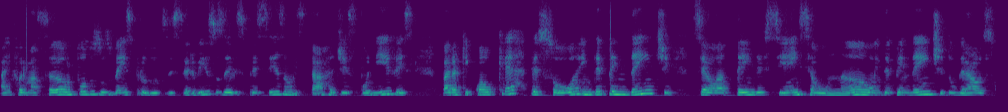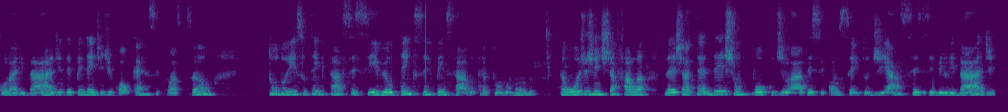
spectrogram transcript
a informação, todos os bens, produtos e serviços, eles precisam estar disponíveis para que qualquer pessoa, independente se ela tem deficiência ou não, independente do grau de escolaridade, independente de qualquer situação, tudo isso tem que estar acessível, tem que ser pensado para todo mundo. Então, hoje a gente já fala, né, já até deixa um pouco de lado esse conceito de acessibilidade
